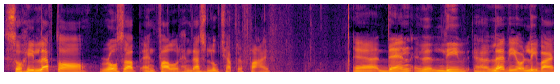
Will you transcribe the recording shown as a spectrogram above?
So he left all, rose up, and followed him. That's Luke chapter 5. Uh, then uh, uh, Levi or Levi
